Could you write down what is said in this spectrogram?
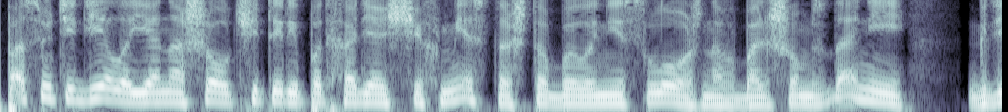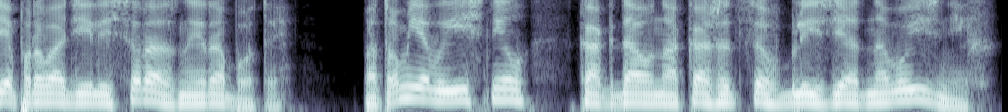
По сути дела, я нашел четыре подходящих места, что было несложно в большом здании, где проводились разные работы. Потом я выяснил, когда он окажется вблизи одного из них.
